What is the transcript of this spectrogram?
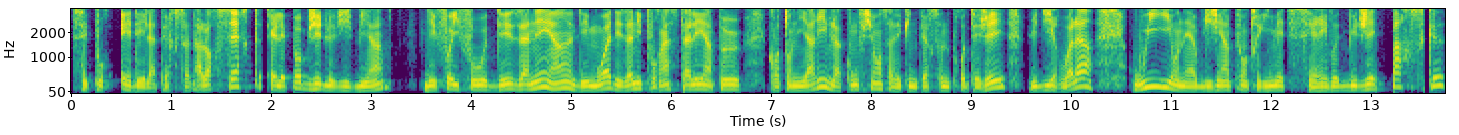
C'est pour aider la personne. Alors certes, elle n'est pas obligée de le vivre bien. Des fois, il faut des années, hein, des mois, des années pour installer un peu, quand on y arrive, la confiance avec une personne protégée, lui dire, voilà, oui, on est obligé un peu, entre guillemets, de serrer votre budget parce que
